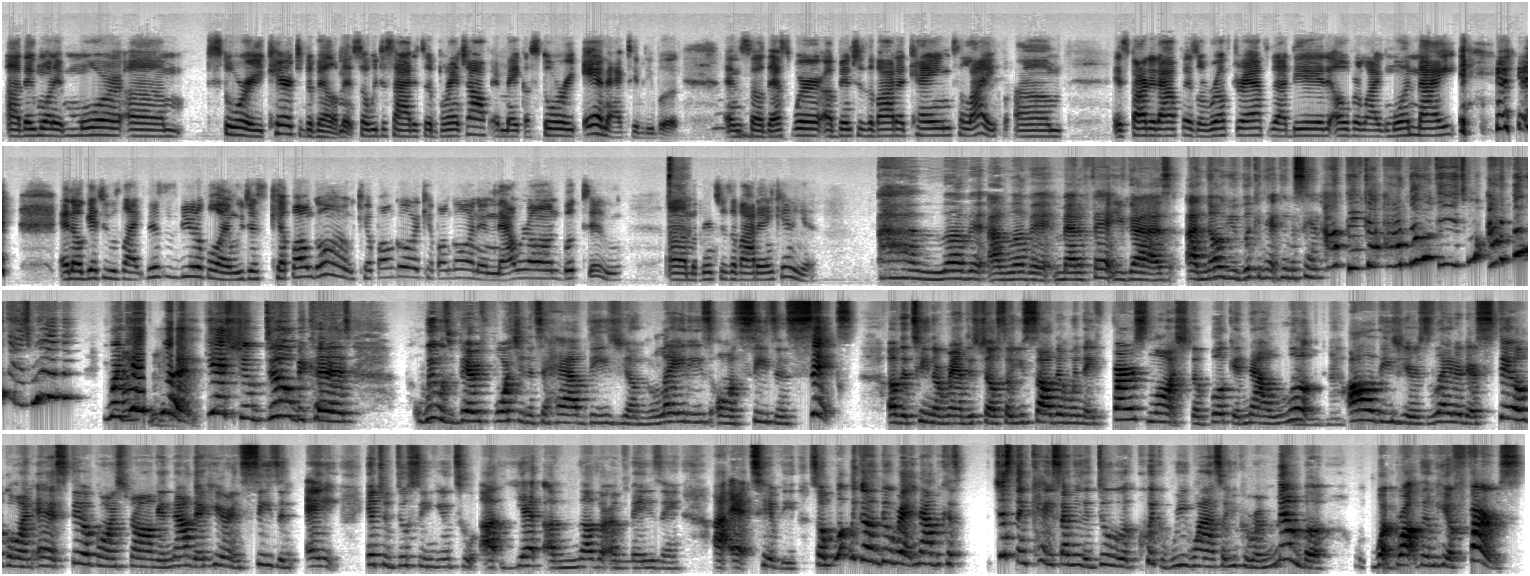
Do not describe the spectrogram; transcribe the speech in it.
uh, they wanted more um, story character development. So we decided to branch off and make a story and activity book. And mm. so that's where Adventures of Ada came to life. Um, it started off as a rough draft that I did over like one night. and Ogechi was like, this is beautiful. And we just kept on going. We kept on going, kept on going. And now we're on book two um, Adventures of Ada in Kenya. I love it. I love it. Matter of fact, you guys, I know you're looking at them and saying, I think I, I know these. I know these women. Well, guess what? Yes, you do, because we was very fortunate to have these young ladies on season six of the Tina Ramsay show. So you saw them when they first launched the book, and now look, mm-hmm. all these years later, they're still going at still going strong, and now they're here in season eight, introducing you to uh, yet another amazing uh, activity. So what we're gonna do right now, because just in case I need to do a quick rewind so you can remember what brought them here first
